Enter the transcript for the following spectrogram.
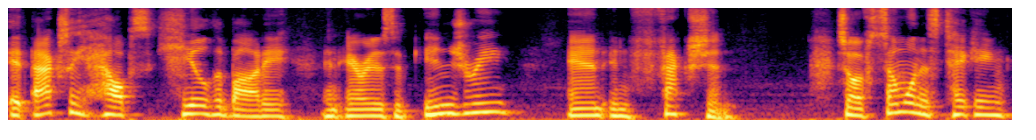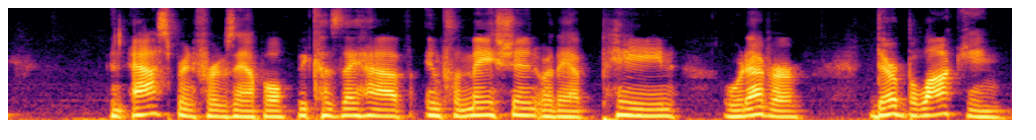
it actually helps heal the body in areas of injury and infection. So if someone is taking an aspirin, for example, because they have inflammation or they have pain or whatever, they're blocking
